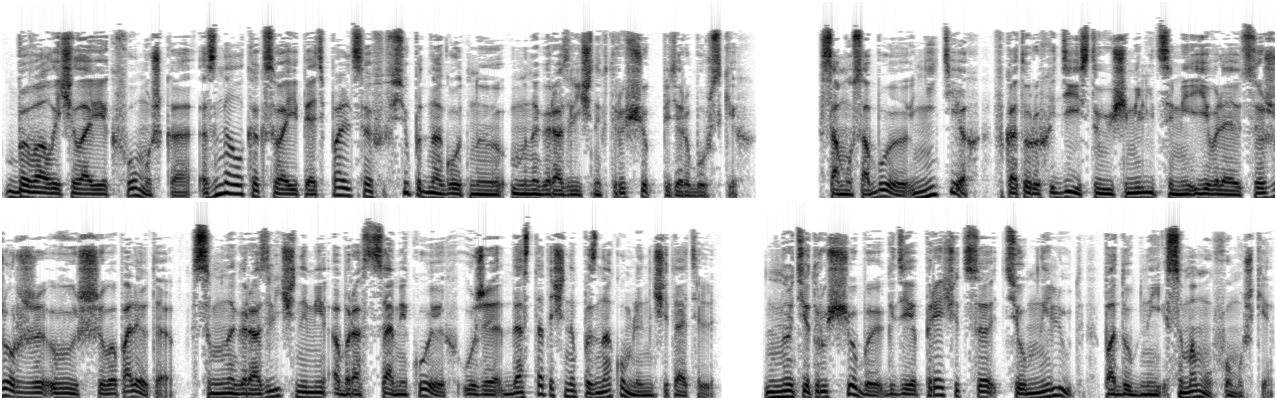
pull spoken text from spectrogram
Бывалый человек Фомушка знал, как свои пять пальцев, всю подноготную многоразличных трущоб петербургских. Само собою, не тех, в которых действующими лицами являются Жоржи высшего полета, с многоразличными образцами коих уже достаточно познакомлен читатель, но те трущобы, где прячется темный люд, подобный самому Фомушке.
